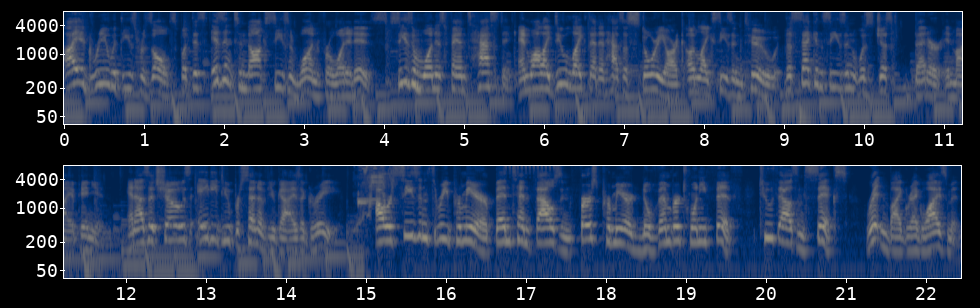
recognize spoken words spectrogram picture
I agree with these results, but this isn't to knock season 1 for what it is. Season 1 is fantastic, and while I do like that it has a story arc unlike season 2, the second season was just better in my opinion. And as it shows, 82% of you guys agree. Our Season 3 premiere, Ben 10,000, first premiered November 25th, 2006, written by Greg Weisman.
